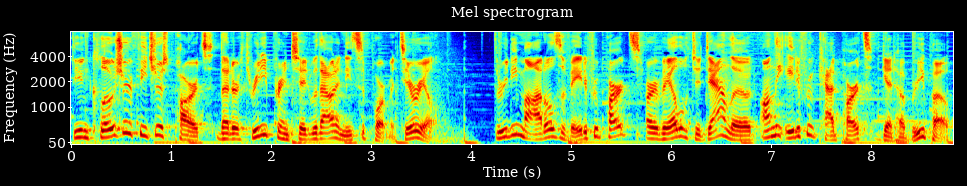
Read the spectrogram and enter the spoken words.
The enclosure features parts that are 3D printed without any support material. 3D models of Adafruit parts are available to download on the Adafruit CAD Parts GitHub repo.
